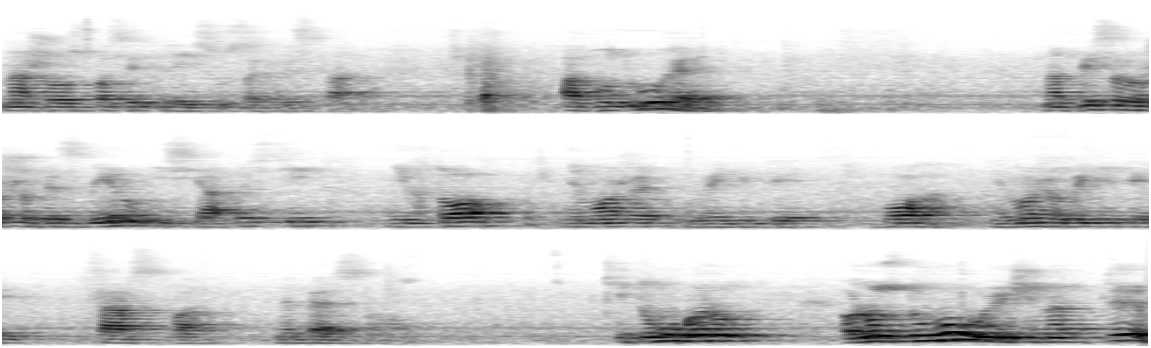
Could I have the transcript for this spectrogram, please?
нашого Спасителя Ісуса Христа. А по-друге, написано, що без миру і святості ніхто не може видіти Бога, не може видіти Царства Небесного. І тому ми, роздумовуючи над тим,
